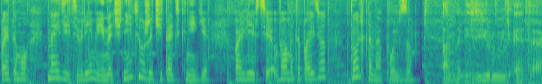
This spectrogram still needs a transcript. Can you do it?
Поэтому найдите время и начните уже читать книги. Поверьте, вам это пойдет только на пользу. Анализируй это.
